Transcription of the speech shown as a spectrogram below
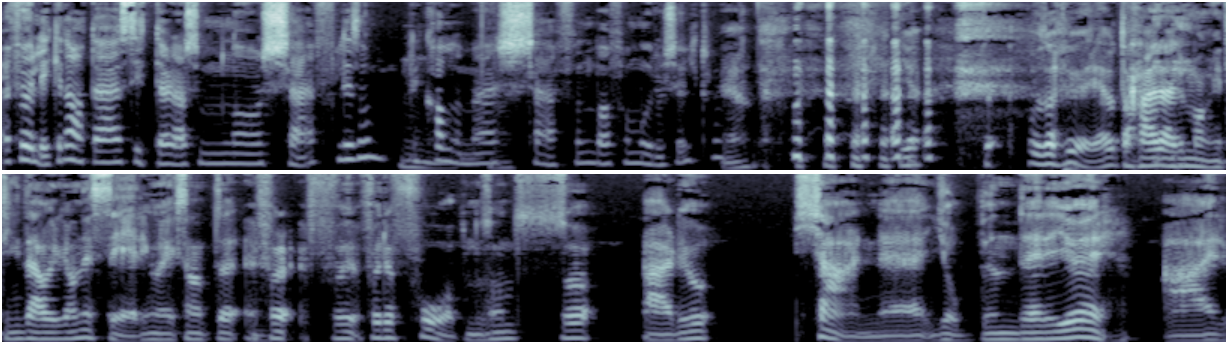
Jeg føler ikke da at jeg sitter der som noe sjef, liksom. De kaller meg sjefen bare for moro skyld, tror jeg. Ja. ja. Og da hører jeg at her er det mange ting. Det er organisering og ikke sant. For, for, for å få opp noe sånt, så er det jo kjernejobben dere gjør, er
